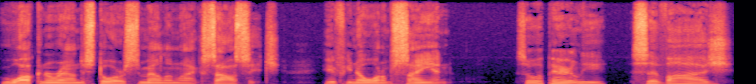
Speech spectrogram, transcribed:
walking around the store smelling like sausage, if you know what I'm saying. So apparently, sauvage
